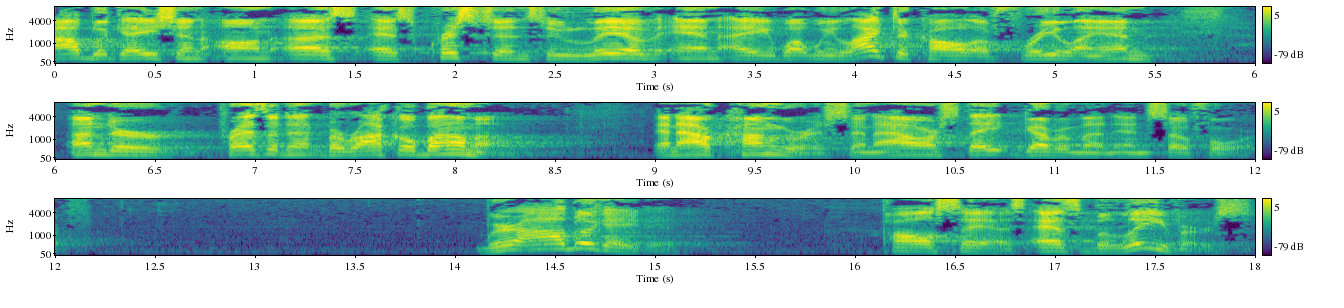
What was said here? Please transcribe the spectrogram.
obligation on us as Christians who live in a what we like to call a free land under President Barack Obama and our Congress and our state government and so forth. We're obligated, Paul says, as believers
